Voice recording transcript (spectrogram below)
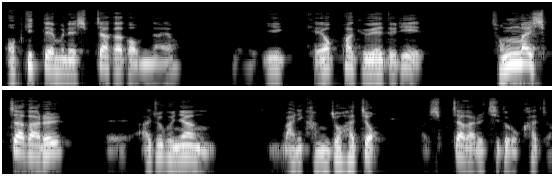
없기 때문에 십자가가 없나요? 이 개혁파 교회들이 정말 십자가를 아주 그냥 많이 강조하죠. 십자가를 지도록 하죠.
